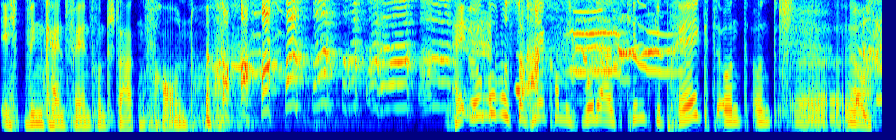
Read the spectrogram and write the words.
ich bin kein Fan von starken Frauen. hey, irgendwo muss doch herkommen, ich wurde als Kind geprägt und, und äh, ja.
